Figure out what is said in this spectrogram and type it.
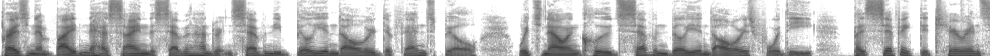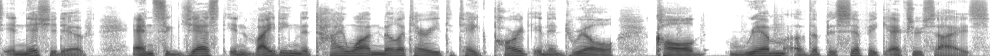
President Biden has signed the $770 billion defense bill, which now includes $7 billion for the Pacific Deterrence Initiative and suggests inviting the Taiwan military to take part in a drill called Rim of the Pacific exercise.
